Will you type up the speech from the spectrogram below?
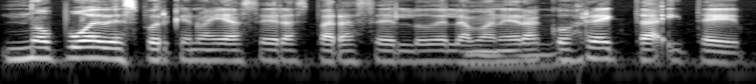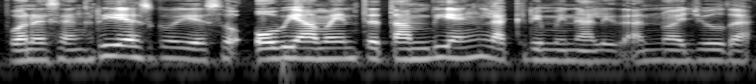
no puedes porque no hay aceras para hacerlo de la manera correcta y te pones en riesgo y eso obviamente también la criminalidad no ayuda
